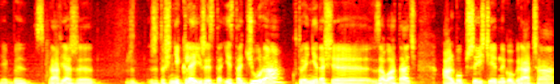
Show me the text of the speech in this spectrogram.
jakby sprawia, że, że, że to się nie klei, że jest ta, jest ta dziura, której nie da się załatać, albo przyjście jednego gracza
